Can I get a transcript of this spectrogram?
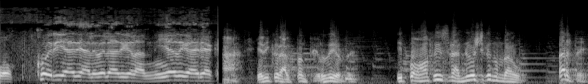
ഒക്കെ അലവലാദികളാ നീ അത് എനിക്കൊരല്പം ധൃതിയുണ്ട്. ഇപ്പൊ ഓഫീസിൽ അന്വേഷിക്കുന്നുണ്ടാവും. വരട്ടെ.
